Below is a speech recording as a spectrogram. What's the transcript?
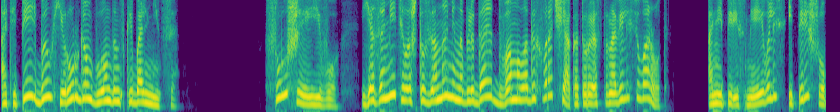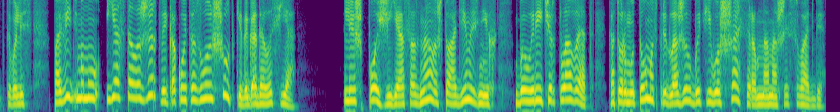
а теперь был хирургом в лондонской больнице. Слушая его, я заметила, что за нами наблюдают два молодых врача, которые остановились у ворот. Они пересмеивались и перешептывались. По-видимому, я стала жертвой какой-то злой шутки, догадалась я. Лишь позже я осознала, что один из них был Ричард Лавет, которому Томас предложил быть его шафером на нашей свадьбе.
